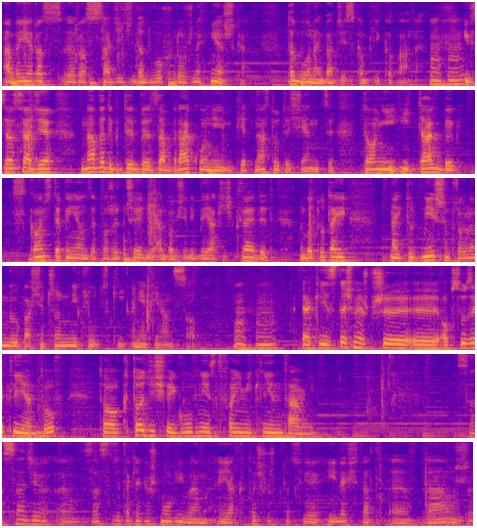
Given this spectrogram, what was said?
aby je roz, rozsadzić do dwóch różnych mieszkań. To było najbardziej skomplikowane. Mhm. I w zasadzie, nawet gdyby zabrakło nie wiem, 15 tysięcy, to oni i tak by skądś te pieniądze pożyczyli albo wzięliby jakiś kredyt, no bo tutaj najtrudniejszym problemem był właśnie czynnik ludzki, a nie finansowy. Mhm. Jak jesteśmy już przy y, obsłudze klientów, to kto dzisiaj głównie jest Twoimi klientami? Zasadzie, e, w zasadzie, tak jak już mówiłem, jak ktoś już pracuje ileś lat e, w branży,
